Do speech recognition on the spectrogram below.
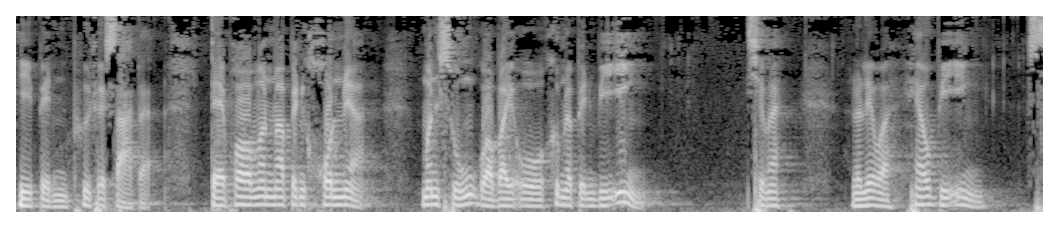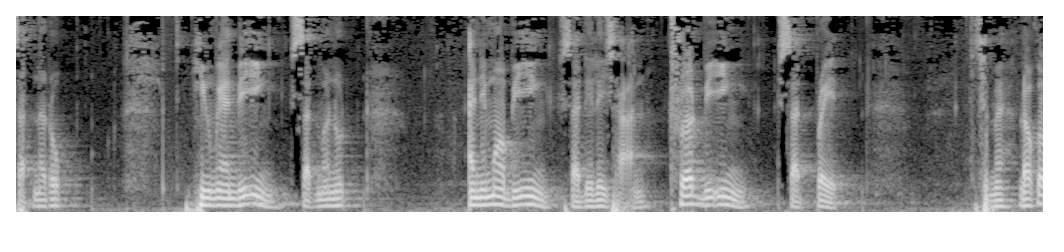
ที่เป็นพืชศาสตร์อะแต่พอมันมาเป็นคนเนี่ย มันสูงกว่าไบโอขึ้นมาเป็นบีอิงใช่ไหมเราเรียกว่า health being สัตว์นรก human being สัตว์มนุษย์ animal being สัตว์เดรัจฉาน third being สัตว์เปรตใช่ไหมเราก็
